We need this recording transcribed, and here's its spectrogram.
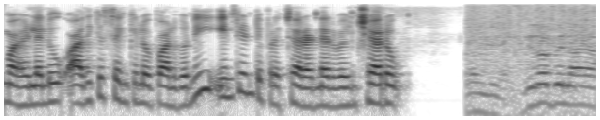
మహిళలు అధిక సంఖ్యలో పాల్గొని ఇంటింటి ప్రచారం నిర్వహించారు जीरो बिल आया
